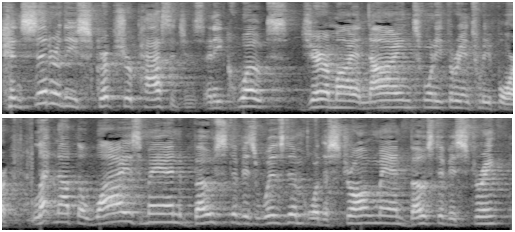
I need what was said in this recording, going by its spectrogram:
Consider these scripture passages, and he quotes Jeremiah 9 23 and 24. Let not the wise man boast of his wisdom, or the strong man boast of his strength,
